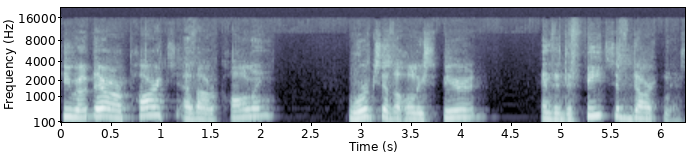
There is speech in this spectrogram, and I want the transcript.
She wrote, There are parts of our calling, works of the Holy Spirit, and the defeats of darkness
